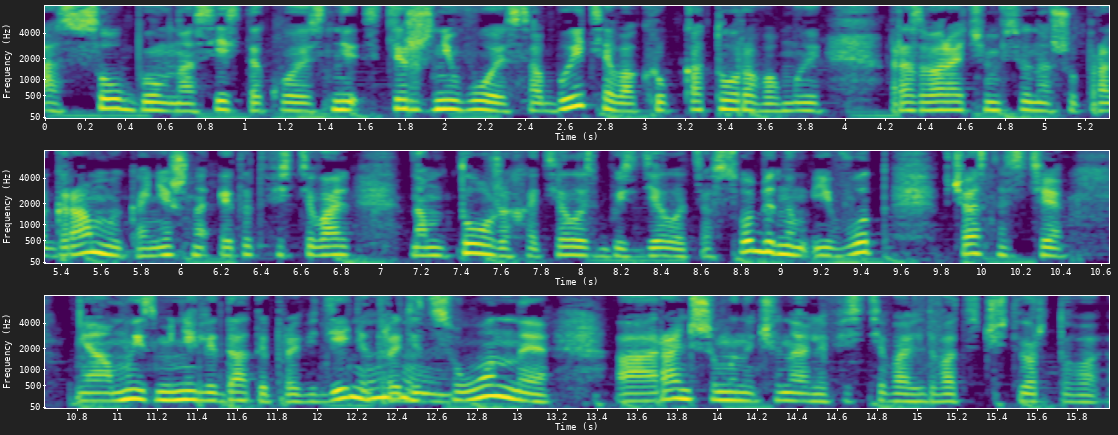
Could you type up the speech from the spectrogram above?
Особое у нас есть такое стержневое событие, вокруг которого мы разворачиваем всю нашу программу. И, конечно, этот фестиваль нам тоже хотелось бы сделать особенным. И вот, в частности, а, мы изменили даты проведения угу. традиционные. А, раньше мы начинали фестиваль 24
